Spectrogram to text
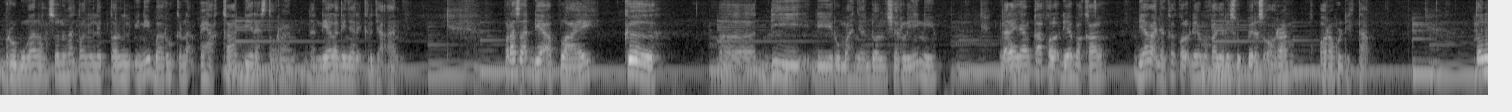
berhubungan langsung dengan Tony Lip. Tony Lip ini baru kena PHK di restoran dan dia lagi nyari kerjaan. Pada saat dia apply ke uh, di di rumahnya Don Shirley ini nggak ada yang nyangka kalau dia bakal dia nggak nyangka kalau dia bakal jadi supir seorang orang kulit hitam Tony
